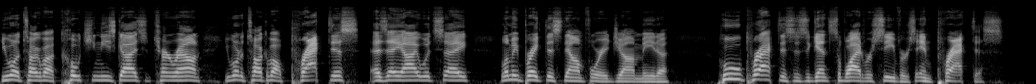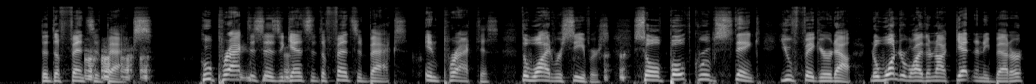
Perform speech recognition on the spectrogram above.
You want to talk about coaching these guys to turn around? You want to talk about practice, as AI would say? Let me break this down for you, John Mita. Who practices against the wide receivers in practice? The defensive backs. Who practices against the defensive backs in practice? The wide receivers. So if both groups stink, you figure it out. No wonder why they're not getting any better.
